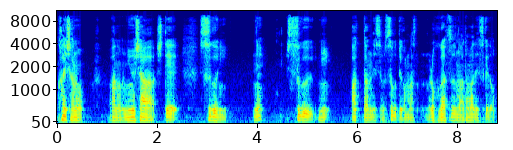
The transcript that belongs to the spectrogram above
会社の、あの、入社してすぐに、ね、すぐにあったんですよ。すぐっていうかまあ、6月の頭ですけど。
